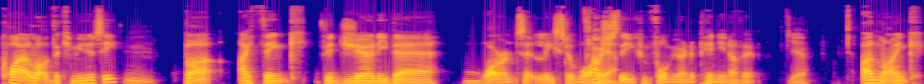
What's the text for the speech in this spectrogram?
quite a lot of the community. But I think the journey there warrants at least a watch, Oh, yeah. so you can form your own opinion of it. Yeah. Unlike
